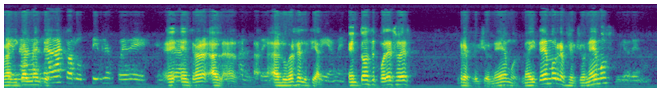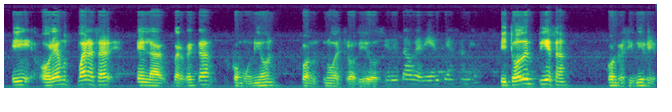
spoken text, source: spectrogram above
radicalmente. Nada, corruptible puede entrar, al, lugar celestial. Entonces, por eso es, reflexionemos, meditemos, reflexionemos y oremos para estar en la perfecta comunión con nuestro Dios. En esa obediencia, amén. Y todo empieza con recibirle.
